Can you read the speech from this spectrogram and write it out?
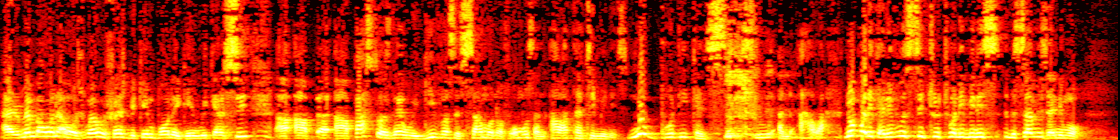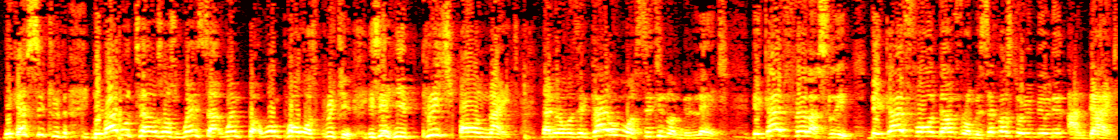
I remember when I was, when we first became born again, we can see our, our, our pastors there will give us a sermon of almost an hour, 30 minutes. Nobody can sit through an hour. Nobody can even sit through 20 minutes in the service anymore. They can't sit through. The, the Bible tells us when, when, when Paul was preaching, he said he preached all night. That there was a guy who was sitting on the ledge. The guy fell asleep. The guy fell down from a second story building and died.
